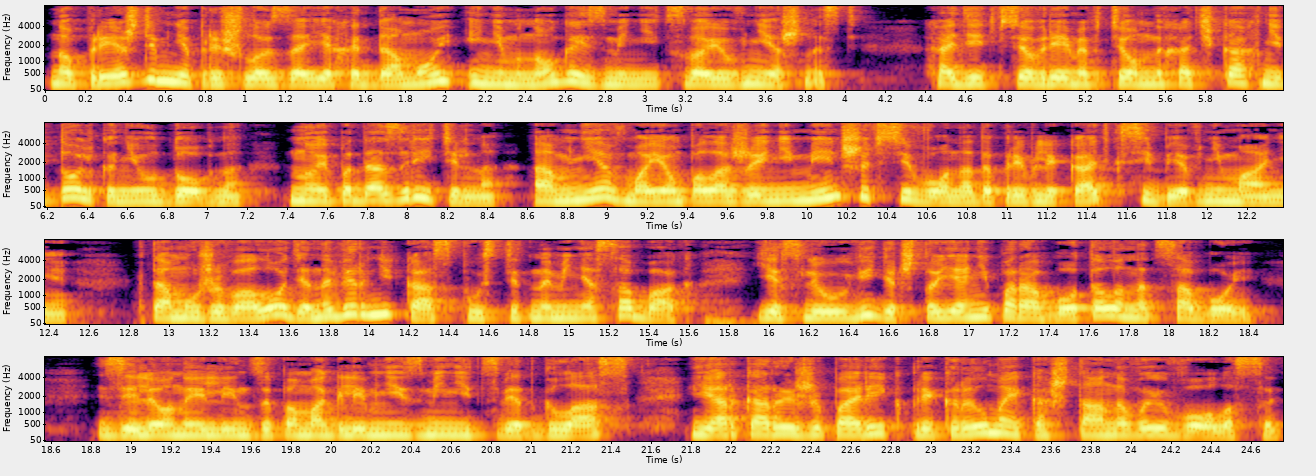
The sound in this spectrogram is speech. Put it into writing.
Но прежде мне пришлось заехать домой и немного изменить свою внешность. Ходить все время в темных очках не только неудобно, но и подозрительно, а мне в моем положении меньше всего надо привлекать к себе внимание – к тому же Володя наверняка спустит на меня собак, если увидит, что я не поработала над собой. Зеленые линзы помогли мне изменить цвет глаз, ярко-рыжий парик прикрыл мои каштановые волосы.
